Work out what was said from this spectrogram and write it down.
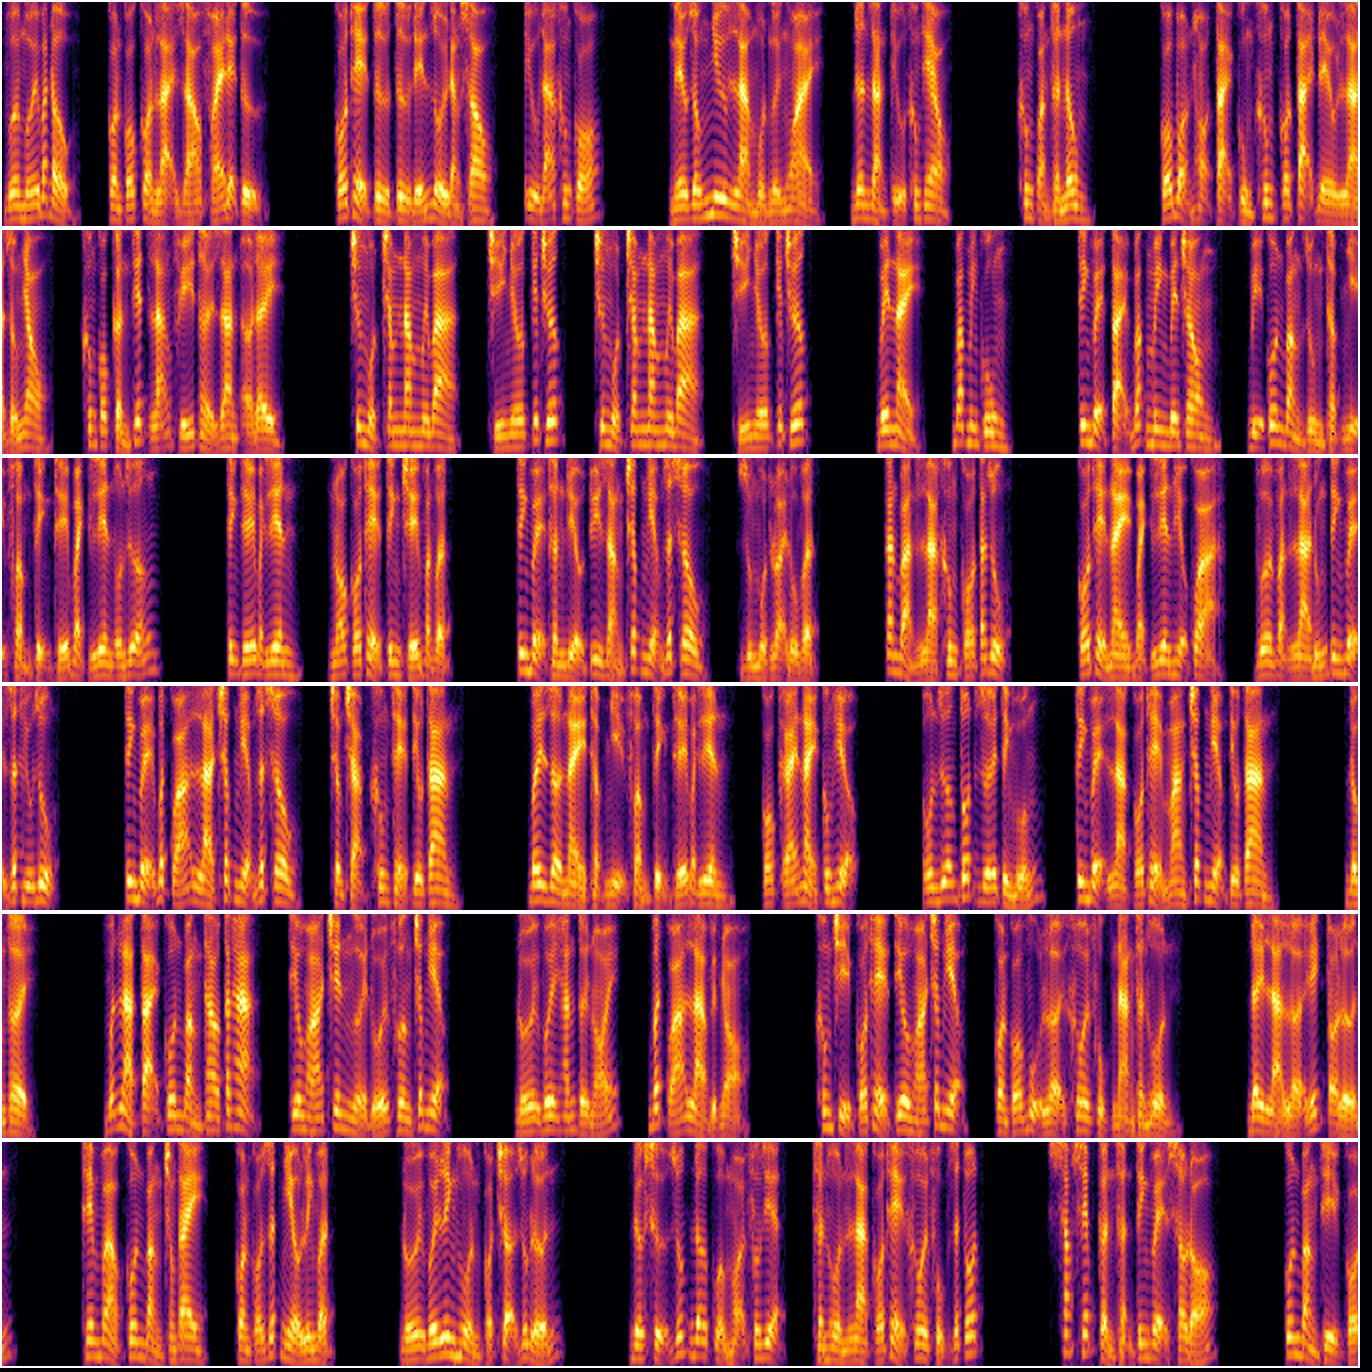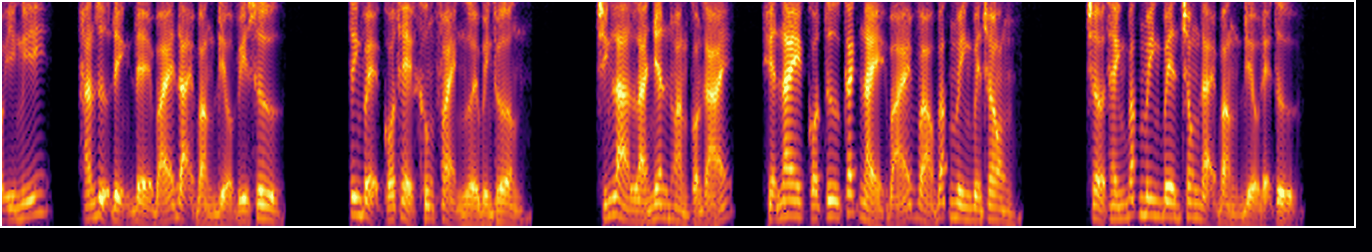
Vừa mới bắt đầu, còn có còn lại giáo phái đệ tử. Có thể từ từ đến rồi đằng sau tựu đã không có. Nếu giống như là một người ngoài, đơn giản tựu không theo. Không quản thần ông có bọn họ tại cùng không có tại đều là giống nhau, không có cần thiết lãng phí thời gian ở đây. Chương một trăm năm mươi ba, trí nhớ kiếp trước, chương một trăm năm mươi ba, trí nhớ kiếp trước. Bên này, bắc minh cung tinh vệ tại bắc minh bên trong bị côn bằng dùng thập nhị phẩm tịnh thế bạch liên ôn dưỡng tinh thế bạch liên nó có thể tinh chế vật vật tinh vệ thần điệu tuy rằng chấp nghiệm rất sâu dùng một loại đồ vật căn bản là không có tác dụng có thể này bạch liên hiệu quả vừa vặn là đúng tinh vệ rất hữu dụng tinh vệ bất quá là chấp nghiệm rất sâu chậm chạp không thể tiêu tan bây giờ này thập nhị phẩm tịnh thế bạch liên có cái này công hiệu ôn dưỡng tốt dưới tình huống tinh vệ là có thể mang chấp niệm tiêu tan đồng thời vẫn là tại côn bằng thao tác hạ tiêu hóa trên người đối phương chấp niệm. đối với hắn tới nói bất quá là việc nhỏ không chỉ có thể tiêu hóa chấp nghiệm, còn có vụ lợi khôi phục nàng thần hồn. Đây là lợi ích to lớn. Thêm vào côn bằng trong tay, còn có rất nhiều linh vật. Đối với linh hồn có trợ giúp lớn. Được sự giúp đỡ của mọi phương diện, thần hồn là có thể khôi phục rất tốt. Sắp xếp cẩn thận tinh vệ sau đó. Côn bằng thì có ý nghĩ, hắn dự định để bái đại bằng điệu vi sư. Tinh vệ có thể không phải người bình thường. Chính là là nhân hoàng con gái, hiện nay có tư cách này bái vào bắc minh bên trong. Trở thành bắc minh bên trong đại bằng điệu đệ tử.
